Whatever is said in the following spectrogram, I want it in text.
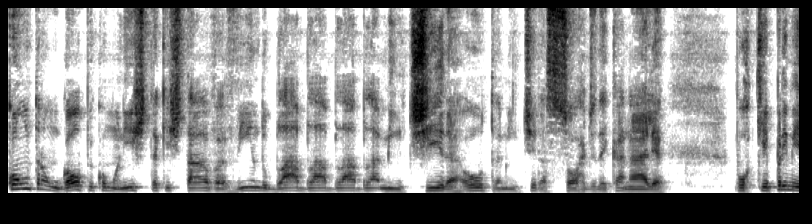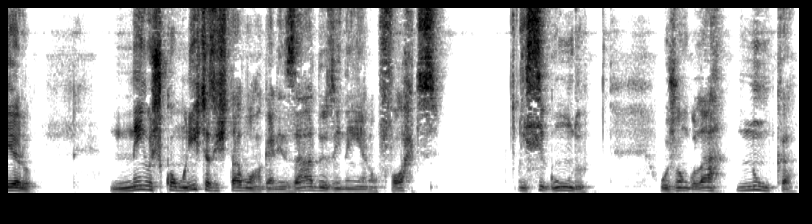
contra um golpe comunista que estava vindo, blá, blá, blá, blá, mentira, outra mentira sórdida e canalha. Porque, primeiro, nem os comunistas estavam organizados e nem eram fortes. E segundo, o João Goulart nunca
